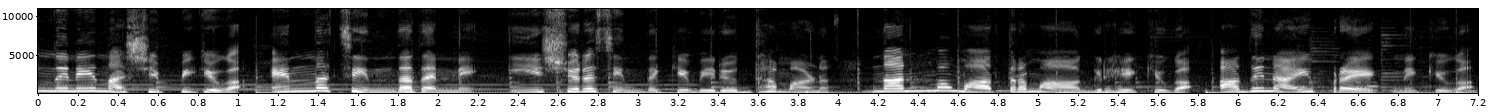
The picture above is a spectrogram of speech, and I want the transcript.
മറ്റൊന്നിനെ നശിപ്പിക്കുക എന്ന ചിന്ത തന്നെ ഈശ്വര ചിന്തയ്ക്ക് വിരുദ്ധമാണ്. നന്മ മാത്രം ആഗ്രഹിക്കുക അതിനായി പ്രയത്നിക്കുക.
